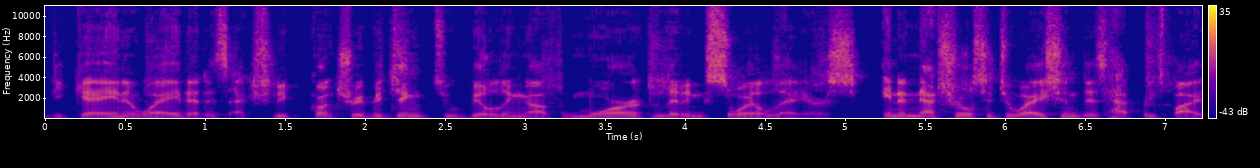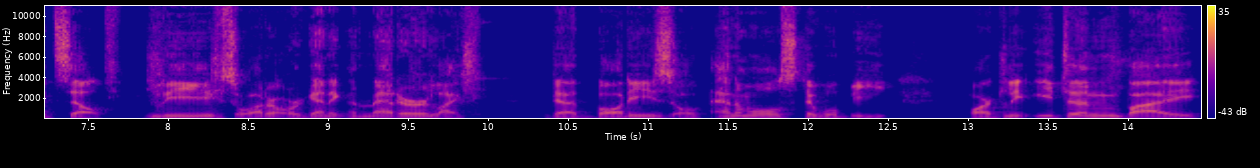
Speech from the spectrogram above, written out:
decay in a way that is actually contributing to building up more living soil layers. In a natural situation, this happens by itself. Leaves or other organic matter, like dead bodies of animals, they will be partly eaten by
